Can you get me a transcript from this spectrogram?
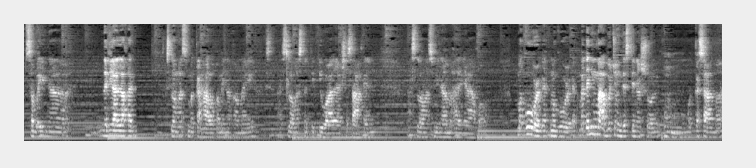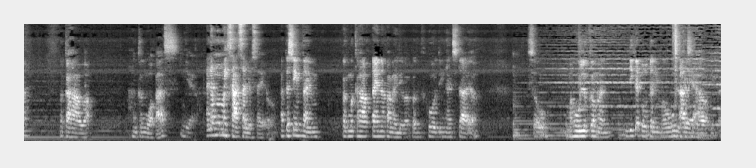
sabay na naglalakad as long as magkahawak kami ng kamay, as long as nagtitiwala siya sa akin, as long as minamahal niya ako, mag-work at mag-work at madaling maabot yung destinasyon kung magkasama, magkahawak, hanggang wakas. Yeah. Alam mo may sasalo sa'yo. At the same time, pag magkahawak tayo ng kamay, di ba? Pag holding hands tayo, so, mahulog ka man, hindi ka totally mahuhulog Ah, kasi yeah. hawak kita.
